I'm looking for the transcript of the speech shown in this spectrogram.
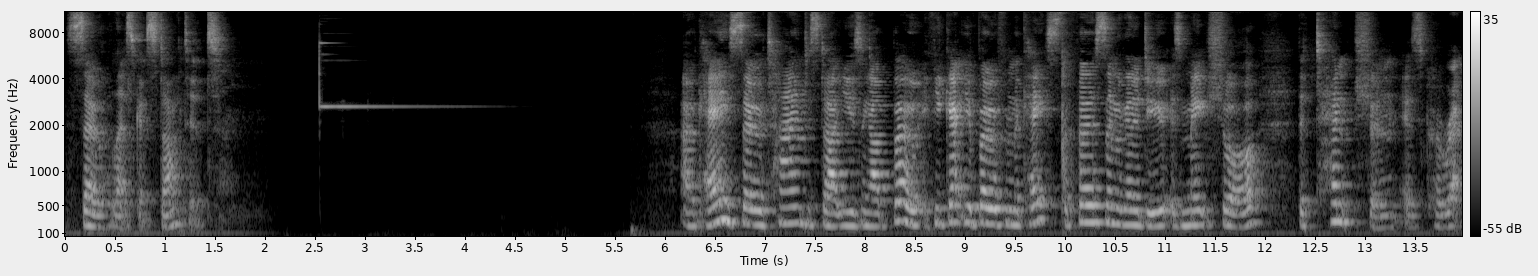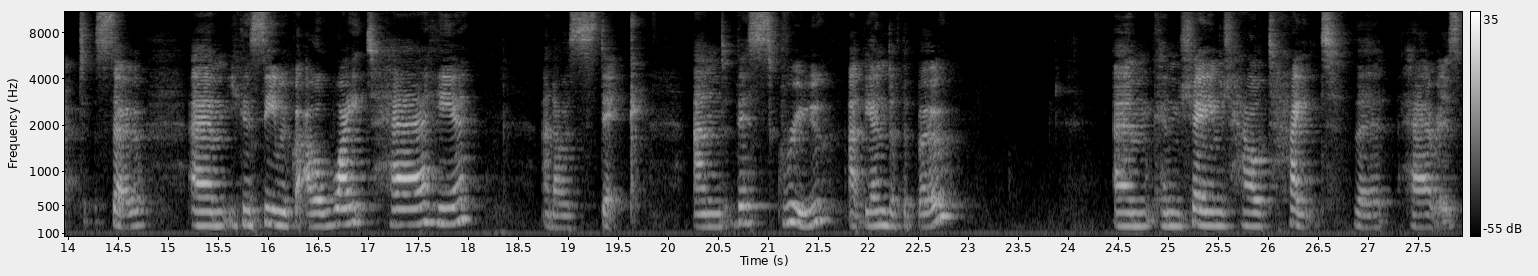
So let's get started. Okay, so time to start using our bow. If you get your bow from the case, the first thing we're going to do is make sure the tension is correct. So um, you can see we've got our white hair here and our stick. And this screw at the end of the bow um, can change how tight the hair is.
